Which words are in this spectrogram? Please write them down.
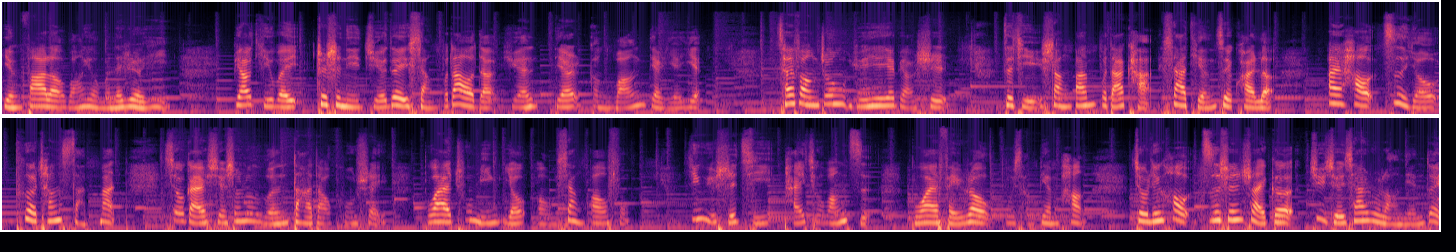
引发了网友们的热议，标题为“这是你绝对想不到的袁点儿梗王点儿爷爷”。采访中，袁爷爷表示，自己上班不打卡，下田最快乐。爱好自由，特长散漫，修改学生论文大倒苦水，不爱出名有偶像包袱，英语十级排球王子，不爱肥肉不想变胖，九零后资深帅哥拒绝加入老年队，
